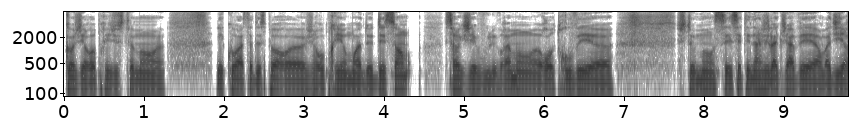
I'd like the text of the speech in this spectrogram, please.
quand j'ai repris justement euh, les cours à stade de sport, euh, j'ai repris au mois de décembre. C'est vrai que j'ai voulu vraiment retrouver justement cette énergie-là que j'avais, on va dire,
